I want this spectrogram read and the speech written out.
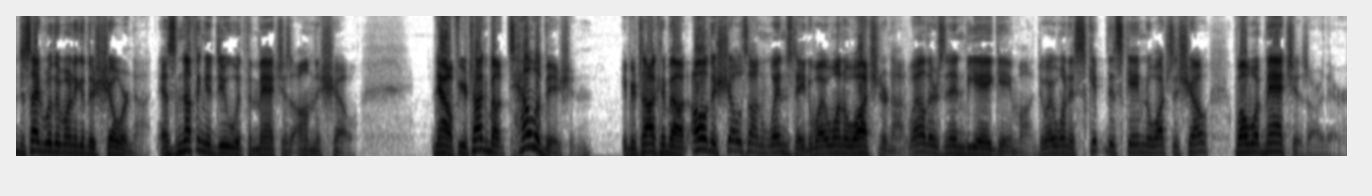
decide whether they want to go to the show or not. It has nothing to do with the matches on the show. Now, if you're talking about television, if you're talking about, oh, the show's on Wednesday, do I want to watch it or not? Well, there's an NBA game on. Do I want to skip this game to watch the show? Well, what matches are there?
